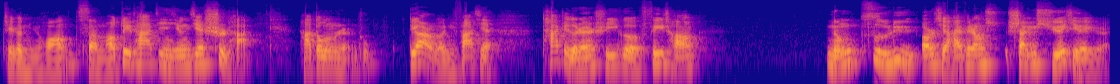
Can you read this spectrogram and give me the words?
这个女皇怎么对她进行一些试探，她都能忍住。第二个，你发现她这个人是一个非常能自律，而且还非常善于学习的一个人。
